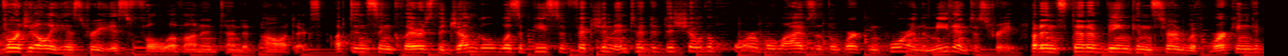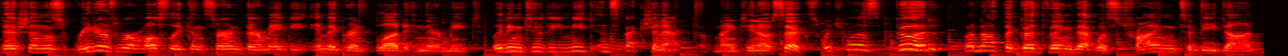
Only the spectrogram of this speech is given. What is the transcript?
Unfortunately, history is full of unintended politics. Upton Sinclair's The Jungle was a piece of fiction intended to show the horrible lives of the working poor in the meat industry. But instead of being concerned with working conditions, readers were mostly concerned there may be immigrant blood in their meat, leading to the Meat Inspection Act of 1906, which was good, but not the good thing that was trying to be done.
